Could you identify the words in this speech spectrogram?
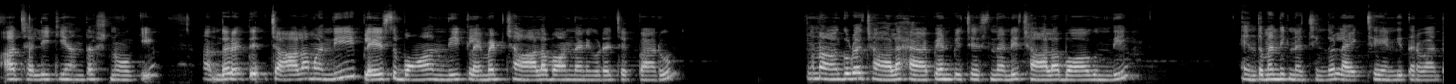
ఆ చలికి, అంత స్నోకి. అందరైతే చాలామంది ప్లేస్ బాగుంది క్లైమేట్ చాలా బాగుందని కూడా చెప్పారు. నాకు కూడా చాలా హ్యాపీ అనిపించేసిందండి. చాలా బాగుంది. ఎంతమందికి నచ్చిందో లైక్ చేయండి తర్వాత.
